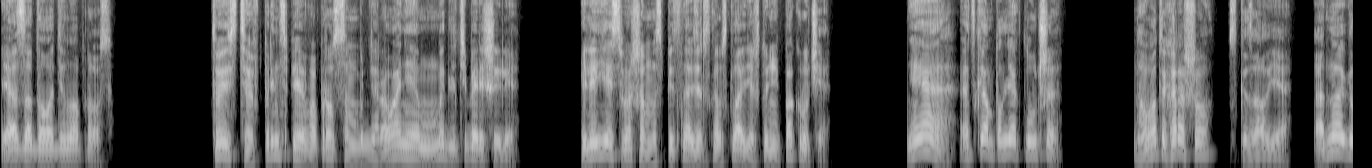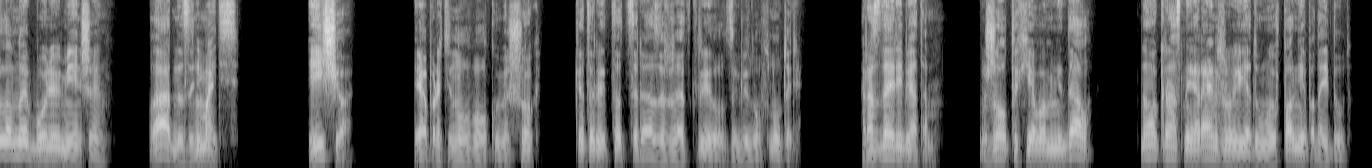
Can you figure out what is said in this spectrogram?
Я задал один вопрос. То есть, в принципе, вопрос с мы для тебя решили. Или есть в вашем спецназерском складе что-нибудь покруче? «Не, этот комплект лучше». «Ну вот и хорошо», — сказал я. «Одной головной болью меньше. Ладно, занимайтесь». «И еще». Я протянул волку мешок, который тот сразу же открыл, заглянув внутрь. «Раздай ребятам. Желтых я вам не дал, но красные и оранжевые, я думаю, вполне подойдут».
